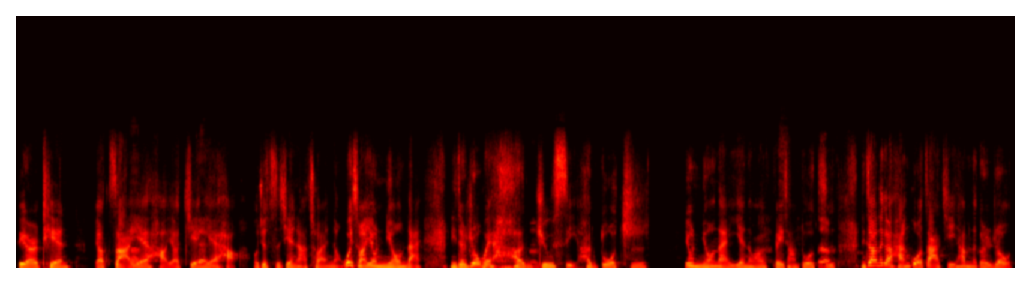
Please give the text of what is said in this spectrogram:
第二天要炸也好，要煎也好，我就直接拿出来弄。为什么要用牛奶？你的肉会很 juicy，很多汁。用牛奶腌的话会非常多汁。你知道那个韩国炸鸡，他们那个肉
